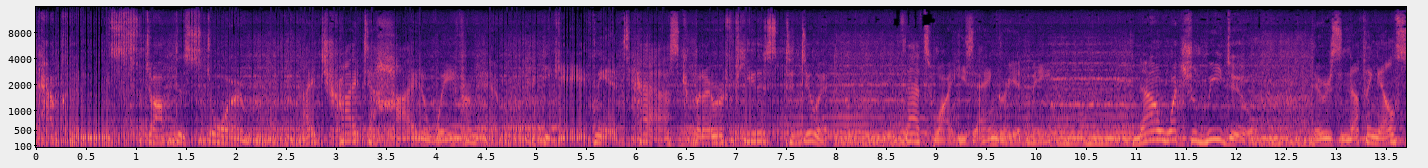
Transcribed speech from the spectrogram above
How can we stop the storm? I tried to hide away from him. He gave me a task, but I refused to do it. That's why he's angry at me. Now, what should we do? There is nothing else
